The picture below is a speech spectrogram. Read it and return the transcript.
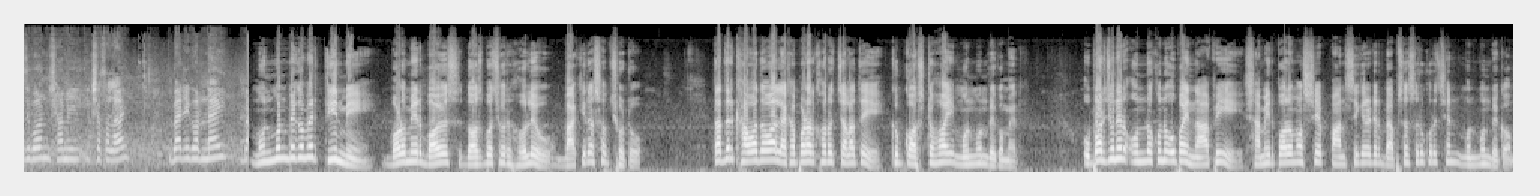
জীবন স্বামী রিক্সা চালায়। বাড়ি ঘর নাই। মুনমুন বেগমের তিন মেয়ে বড় মেয়ের বয়স দশ বছর হলেও বাকিরা সব ছোট। তাদের খাওয়া দাওয়া লেখাপড়ার খরচ চালাতে খুব কষ্ট হয় মুনমুন বেগমের। উপার্জনের অন্য কোনো উপায় না পেয়ে স্বামীর পরামর্শে পান সিগারেটের ব্যবসা শুরু করেছেন মুনমুন বেগম।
